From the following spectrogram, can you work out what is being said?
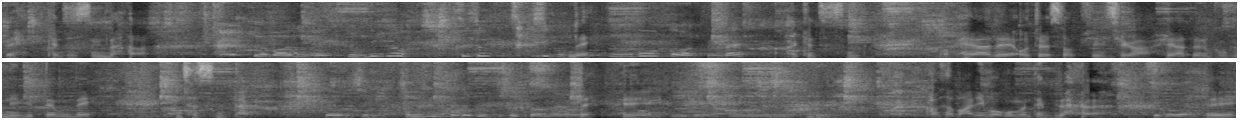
네, 괜찮습니다. 근데 많이 좀 힘들어 수술 차시고 네. 무거울 것 같은데 아, 괜찮습니다. 어, 해야 돼, 어쩔 수 없이 제가 해야 되는 부분이기 때문에 괜찮습니다. 그래서 지금 점심 제대로 못 드셨잖아요 네, 네. 처음인데 음, 가서 많이 먹으면 됩니다. 그래요? 네.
